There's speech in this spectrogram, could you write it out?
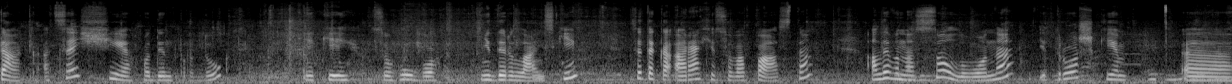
Так, а це ще один продукт, який сугубо нідерландський. Це така арахісова паста, але вона солона і трошки е, е,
